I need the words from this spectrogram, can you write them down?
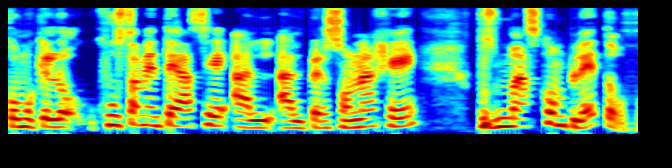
como que lo justamente hace al, al personaje pues más completo.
